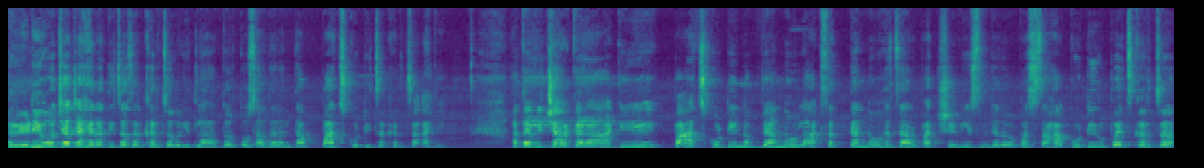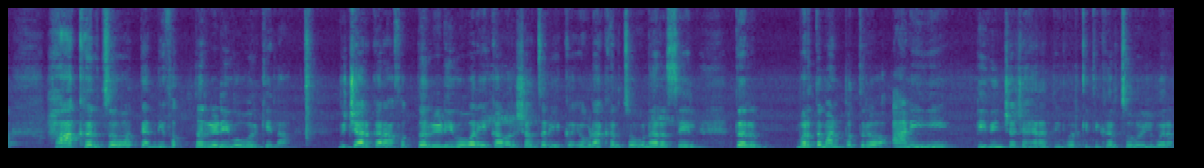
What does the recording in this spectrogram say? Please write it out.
रेडिओच्या जाहिरातीचा जर खर्च बघितला तर तो साधारणतः पाच कोटीचा खर्च आहे. आता विचार करा की पाच कोटी नव्याण्णव लाख सत्त्याण्णव हजार पाचशे वीस म्हणजे जवळपास सहा कोटी रुपयेच खर्च हा खर्च त्यांनी फक्त रेडिओवर केला. विचार करा फक्त रेडिओवर एका वर्षात जर एक एवढा खर्च होणार असेल तर वर्तमानपत्र आणि टी व्हींच्या जाहिरातींवर किती खर्च होईल बरं?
